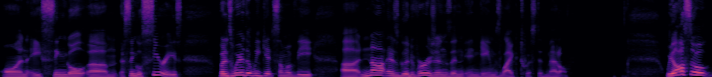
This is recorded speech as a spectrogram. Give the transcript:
on a single um, a single series. But it's weird that we get some of the uh, not as good versions in, in games like Twisted Metal. We also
